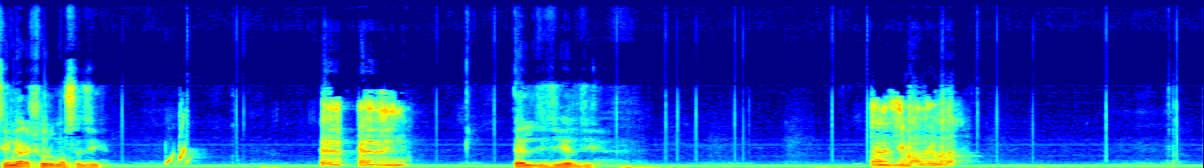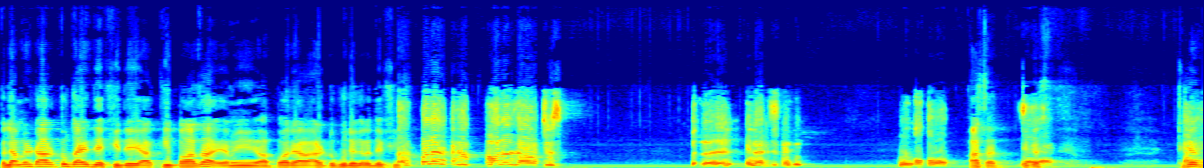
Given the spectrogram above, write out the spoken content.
সিঙ্গারের শোরুম আছে জি। এলজি? এলজি জি এলজি। এলজি ভালোই ওরা। তাহলে আমি এটা আর একটু যাই দেখি দে আর কি পাওয়া যায় আমি পরে আর একটু ঘুরে ঘুরে দেখি। এনার্জি থেকে। আচ্ছা ঠিক আছে। ঠিক আছে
